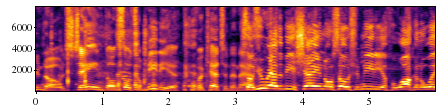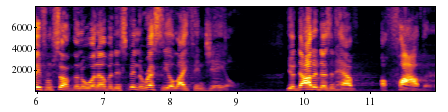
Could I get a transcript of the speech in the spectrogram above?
you know, shamed on social media for catching an ass So you whooping. rather be ashamed on social media for walking away from something or whatever than spend the rest of your life in jail. Your daughter doesn't have a father.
